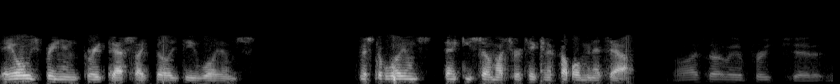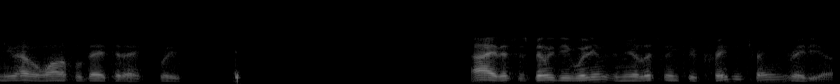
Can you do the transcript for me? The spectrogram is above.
They always bring in great guests like Billy Dee Williams. Mr. Williams, thank you so much for taking a couple of minutes out. Well, I certainly appreciate it, and you have a wonderful day today, please. Hi, this is Billy Dee Williams, and you're listening to Crazy Train Radio.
